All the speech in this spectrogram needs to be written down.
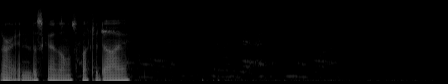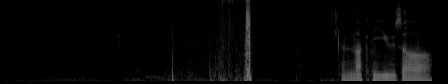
Alright, and this guy's almost about to die. I'm not gonna use uh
